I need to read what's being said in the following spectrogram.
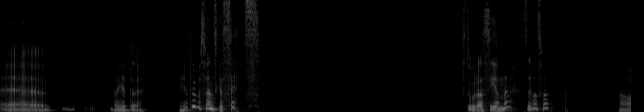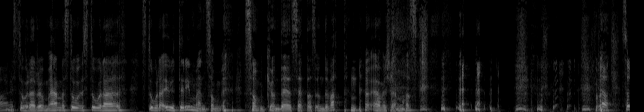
eh, vad heter det? Vad heter det på svenska? Sets? Stora scener, säger man så? Ja, stora rum, ja, men sto, stora, stora utrymmen som, som kunde sättas under vatten och översvämmas. ja, så,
